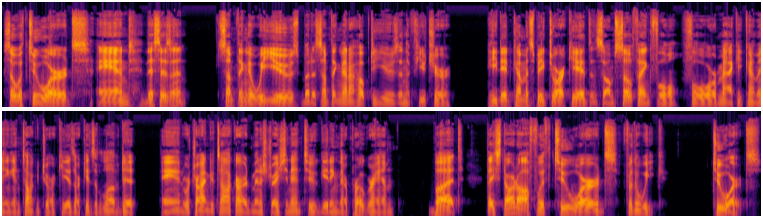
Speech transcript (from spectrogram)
So, with two words, and this isn't something that we use, but it's something that I hope to use in the future. He did come and speak to our kids, and so I'm so thankful for Mackey coming and talking to our kids. Our kids have loved it, and we're trying to talk our administration into getting their program. But they start off with two words for the week. Two words.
